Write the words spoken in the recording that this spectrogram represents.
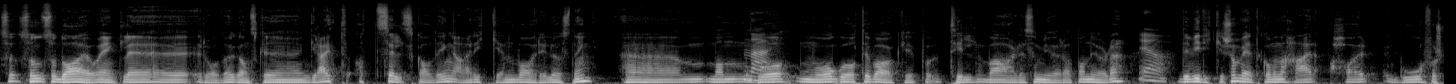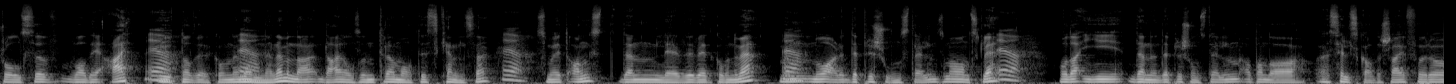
Så, så, så, da er jo egentlig eh, rådet ganske greit. At selvskading er ikke en varig løsning. Uh, man gå, må gå tilbake på, til hva er det som gjør at man gjør det. Ja. Det virker som vedkommende her har god forståelse hva det er, ja. uten at vedkommende ja. nevner det. Men det er, det er, altså en traumatisk hendelse som har gitt angst. Den lever vedkommende med. Men nå er det depresjonsdelen som er vanskelig. Og det er i denne depresjonsdelen at man da eh, selvskader seg for å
